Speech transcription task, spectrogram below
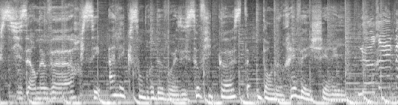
6h, 9h, c'est Alexandre Devoise et Sophie Coste dans Le Réveil Chérie. Le réveil.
